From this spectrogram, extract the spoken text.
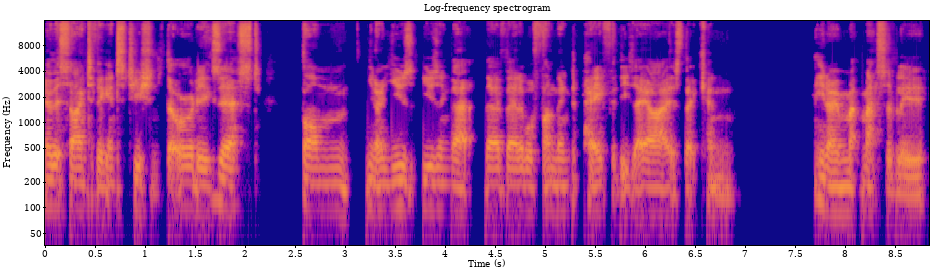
you know, the scientific institutions that already exist from you know use, using that their available funding to pay for these AIs that can you know massively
